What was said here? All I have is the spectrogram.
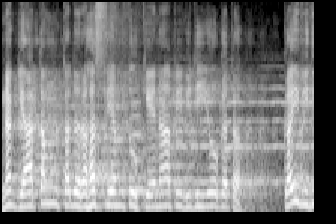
ન જ્ઞાતમ તદ રહસ્યમ તું કેનાપી વિધિ યોગત. કઈ વિધિ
